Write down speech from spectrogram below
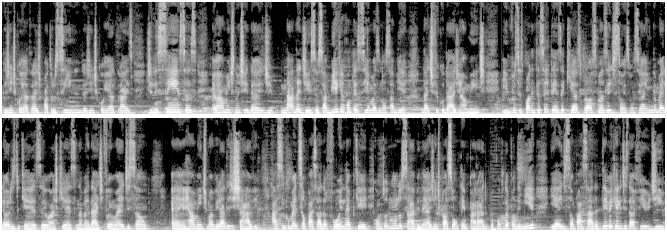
da gente correr atrás de patrocínio, da gente correr atrás de licenças. Eu realmente não tinha ideia de nada disso. Eu sabia que acontecia, mas eu não sabia da dificuldade realmente. E vocês podem ter certeza que as próximas edições vão ser ainda melhores do que essa. Eu acho que essa, na verdade, foi uma edição é realmente uma virada de chave, assim como a edição passada foi, né? Porque, como todo mundo sabe, né? A gente passou um tempo parado por conta da pandemia e a edição passada teve aquele desafio de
